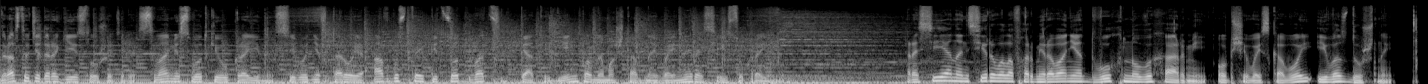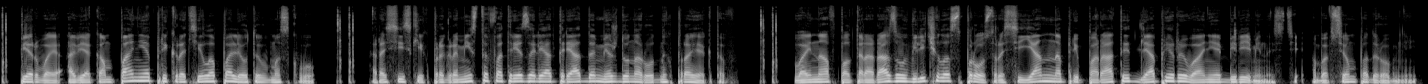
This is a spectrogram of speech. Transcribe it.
Здравствуйте, дорогие слушатели! С вами «Сводки Украины». Сегодня 2 августа и 525-й день полномасштабной войны России с Украиной. Россия анонсировала формирование двух новых армий – общевойсковой и воздушной. Первая авиакомпания прекратила полеты в Москву. Российских программистов отрезали от ряда международных проектов. Война в полтора раза увеличила спрос россиян на препараты для прерывания беременности. Обо всем подробней.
